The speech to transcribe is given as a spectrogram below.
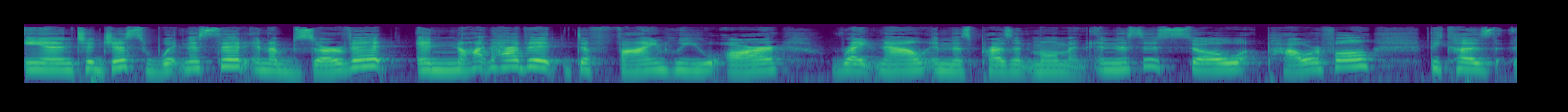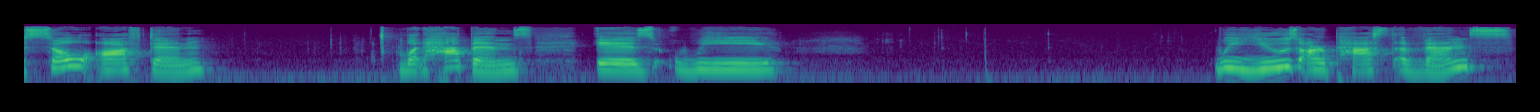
and to just witness it and observe it and not have it define who you are right now in this present moment. And this is so powerful because so often what happens is we we use our past events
